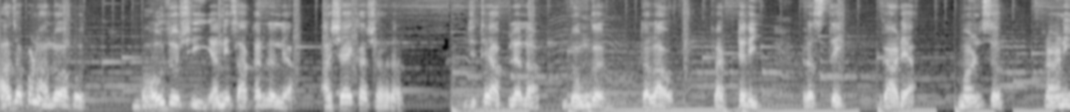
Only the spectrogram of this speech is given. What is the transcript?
आज आपण आलो आहोत भाऊ जोशी यांनी साकारलेल्या अशा एका शहरात जिथे आपल्याला डोंगर तलाव फॅक्टरी रस्ते गाड्या माणसं प्राणी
